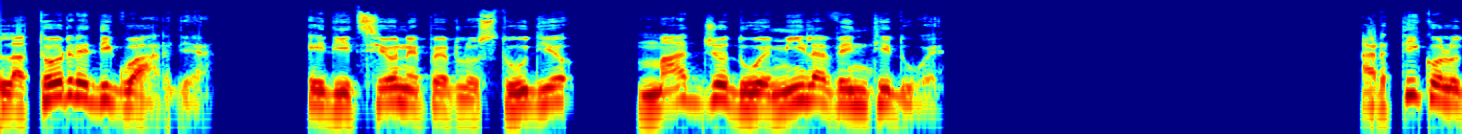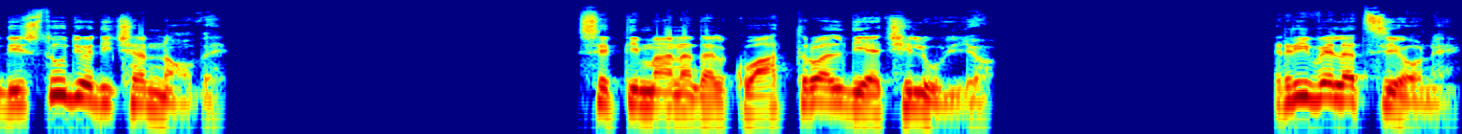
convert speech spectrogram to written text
La Torre di Guardia. Edizione per lo studio, maggio 2022. Articolo di studio 19. Settimana dal 4 al 10 luglio. Rivelazione.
